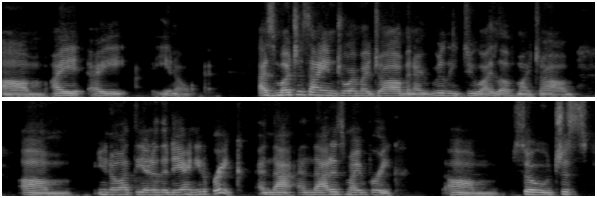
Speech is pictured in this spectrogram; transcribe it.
Um, I, I, you know, as much as I enjoy my job, and I really do, I love my job. Um, you know, at the end of the day, I need a break, and that and that is my break. Um, so just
